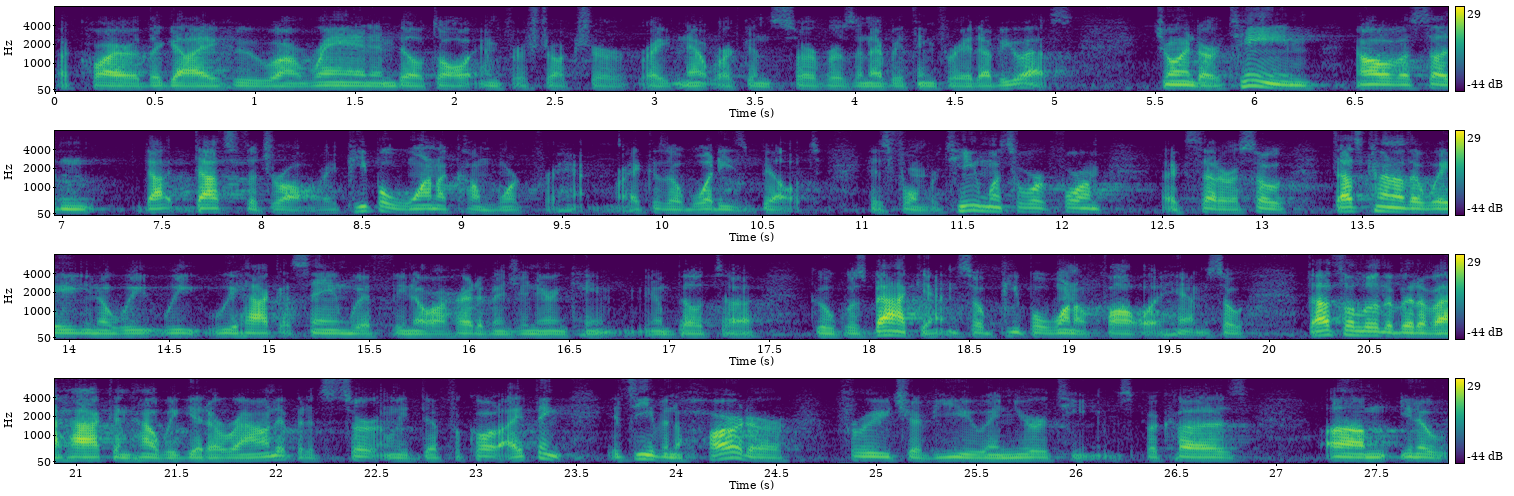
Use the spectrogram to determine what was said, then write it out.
acquired the guy who uh, ran and built all infrastructure, right, network and servers and everything for AWS. Joined our team, and all of a sudden, that, that's the draw, right? People want to come work for him, right, because of what he's built. His former team wants to work for him, et cetera. So that's kind of the way, you know, we, we, we hack it. Same with, you know, our head of engineering came, you know, built uh, Google's backend. So people want to follow him. So that's a little bit of a hack in how we get around it, but it's certainly difficult. I think it's even harder for each of you and your teams because, um, you know,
